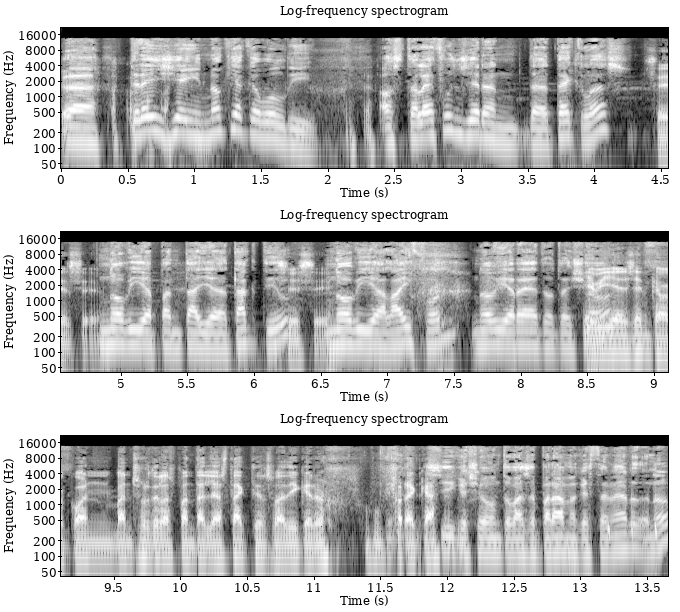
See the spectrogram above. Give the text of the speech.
Uh, 3G i Nokia què vol dir? Els telèfons eren de tecles, Sí, sí. no havia pantalla tàctil, Sí, sí. no havia l'iPhone, no havia res de tot això. Hi havia gent que quan van sortir les pantalles tàctils va dir que era un fracàs. Sí, que això on te vas a parar amb aquesta merda, no?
